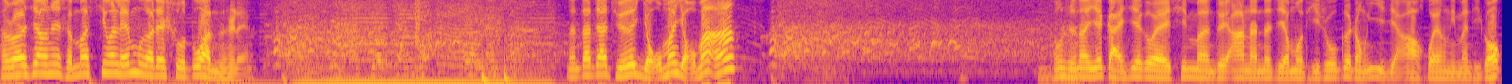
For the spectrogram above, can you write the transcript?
他说像那什么新闻联播在说段子似的。那大家觉得有吗？有吗？啊？同时呢，也感谢各位亲们对阿南的节目提出各种意见啊，欢迎你们提供。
